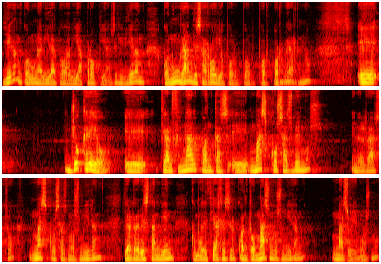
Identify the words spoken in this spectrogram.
llegan con una vida todavía propia, es decir, llegan con un gran desarrollo por, por, por, por ver. ¿no? Eh, yo creo eh, que al final, cuantas más cosas vemos, en el rastro, más cosas nos miran y al revés también, como decía Gesell, cuanto más nos miran, más vemos. ¿no?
